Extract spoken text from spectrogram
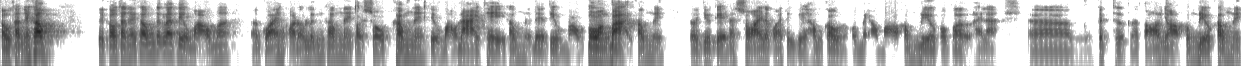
cầu thần hay không? Thì cầu thần hay không? Tức là tiểu máu mà uh, có anh có đau lưng không này có sốt không này tiểu máu đại thể không này để tiểu máu toàn bại không này rồi chưa kể là xoáy là có thử về hông câu nó có mẹo mỏ không đều có vợ hay là uh, kích thước là to nhỏ không đều không này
